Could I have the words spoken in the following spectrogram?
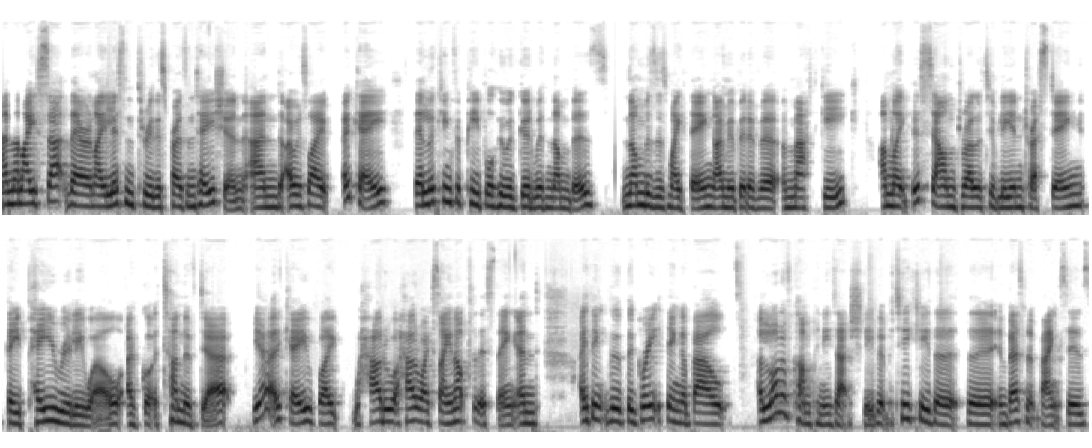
And then i sat there and i listened through this presentation and i was like okay they're looking for people who are good with numbers. Numbers is my thing. I'm a bit of a, a math geek. I'm like this sounds relatively interesting. They pay really well. I've got a ton of debt. Yeah okay like how do how do i sign up for this thing? And i think the, the great thing about a lot of companies actually, but particularly the, the investment banks, is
